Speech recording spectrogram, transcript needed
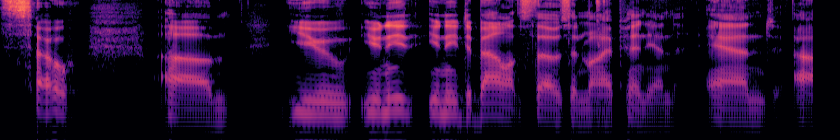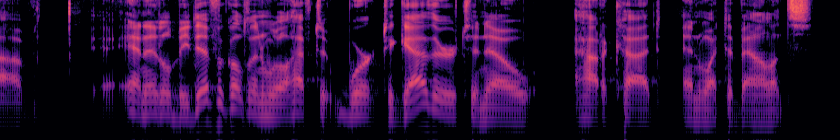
So um, you, you, need, you need to balance those, in my opinion. And, uh, and it'll be difficult, and we'll have to work together to know how to cut and what to balance.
